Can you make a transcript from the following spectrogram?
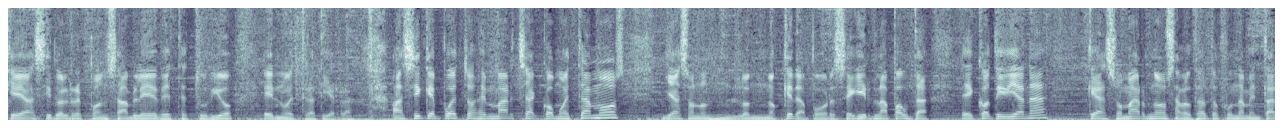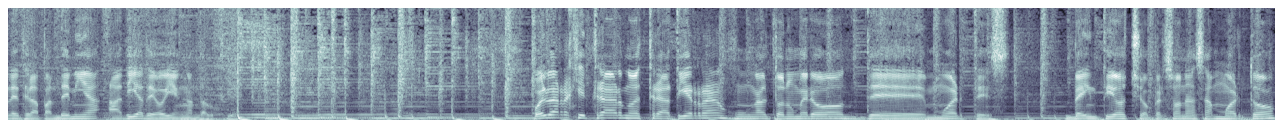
que ha sido el responsable de este estudio en nuestra tierra. Así que puestos en marcha como estamos, ya nos, queda por seguir la pauta eh, cotidiana que asomarnos a los datos fundamentales de la pandemia a día de hoy en Andalucía. Vuelve a registrar nuestra tierra un alto número de muertes. 28 personas han muerto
